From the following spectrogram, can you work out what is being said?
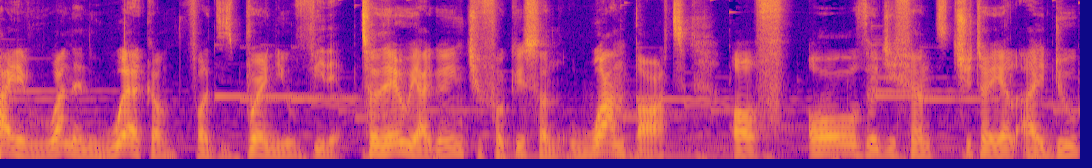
Hi everyone and welcome for this brand new video. Today we are going to focus on one part of all the different tutorial I do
